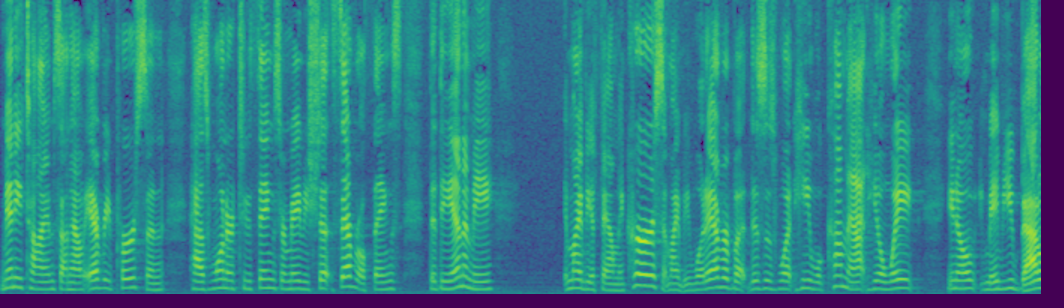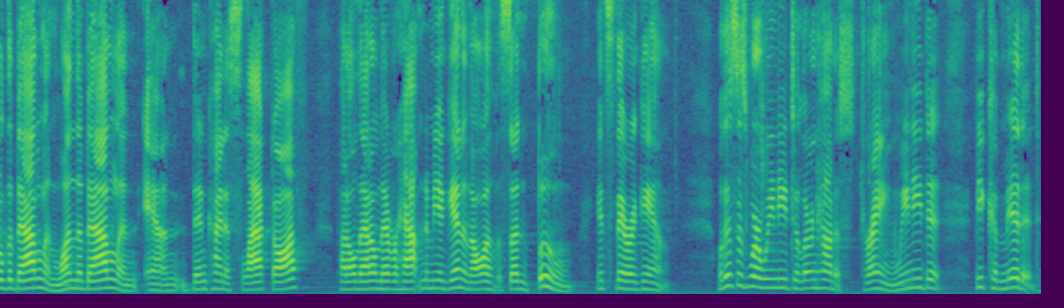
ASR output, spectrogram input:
many times on how every person has one or two things, or maybe sh- several things, that the enemy, it might be a family curse, it might be whatever, but this is what he will come at. He'll wait. You know, maybe you battled the battle and won the battle and, and then kind of slacked off. Thought, oh, that'll never happen to me again. And all of a sudden, boom, it's there again. Well, this is where we need to learn how to strain. We need to be committed,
